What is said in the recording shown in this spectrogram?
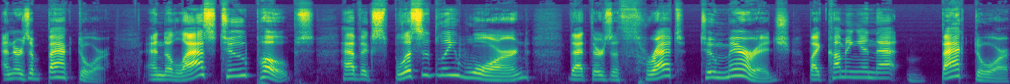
and there's a back door. And the last two popes have explicitly warned that there's a threat to marriage by coming in that back door,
